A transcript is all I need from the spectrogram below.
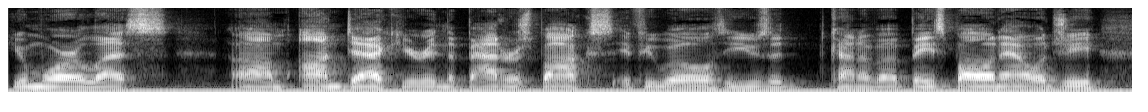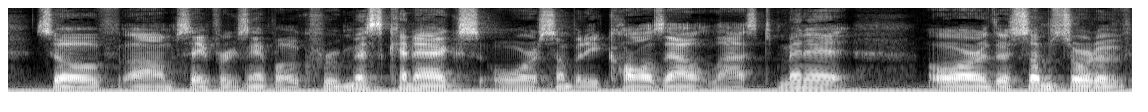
you're more or less um, on deck, you're in the batter's box, if you will, to use a kind of a baseball analogy. So, if, um, say for example, a crew misconnects, or somebody calls out last minute, or there's some sort of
